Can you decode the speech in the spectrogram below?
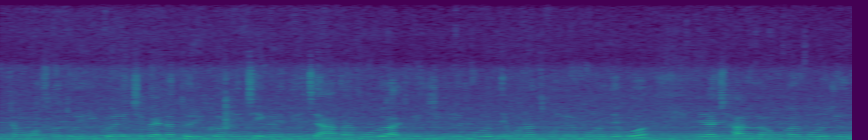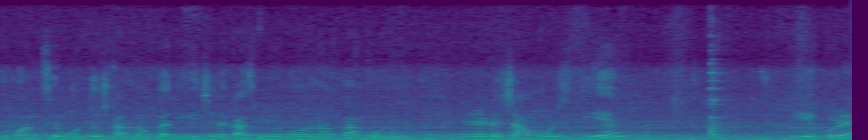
একটা মশলা তৈরি করে নিচ্ছি ব্যাটার তৈরি করে নিচ্ছি এখানে দিয়েছি আদা গুঁড়ো, আজকে জিরে গুঁড়ো দেবো না ধনের গুঁড়ো দেবো, এটা ঝাল লঙ্কার গুঁড়ো, যেহেতু মাংসের মধ্যে ঝাল লঙ্কা দিয়েছি, এটা কাশ্মীরি গুঁড়ো লঙ্কা, হলুদ, এটা একটা চামচ দিয়ে ইয়ে করে,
